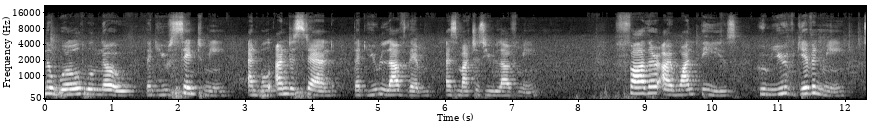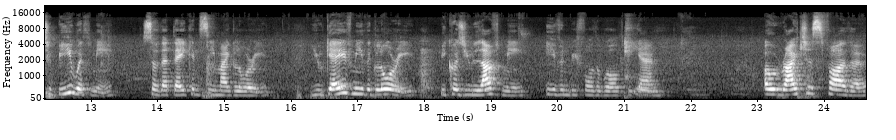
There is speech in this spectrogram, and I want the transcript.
the world will know that you sent me and will understand that you love them as much as you love me. Father, I want these whom you've given me to be with me so that they can see my glory. You gave me the glory because you loved me even before the world began. O righteous Father,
